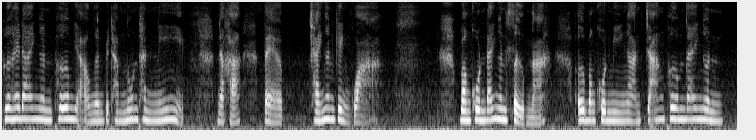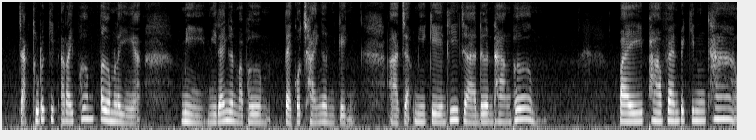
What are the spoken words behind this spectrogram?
เพื่อให้ได้เงินเพิ่ม อย่าเอาเงินไปทำนู่นทันนี่นะคะ แต่ใช้เงินเก่งกว่า บางคนได้เงินเสริมนะ เออบางคนมีงานจ้างเพิ่มได้เงินจากธุรกิจอะไรเพิ่มเติมอะไรอย่างเงี้ยมีมีได้เงินมาเพิ่ม แต่ก็ใช้เงินเก่ง อาจจะมีเกณฑ์ที่จะเดินทางเพิ่ม ไปพาแฟนไปกินข้าว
